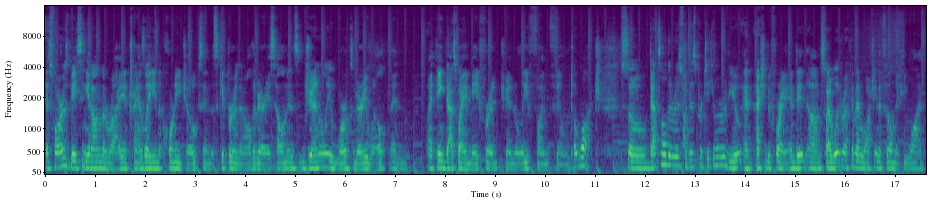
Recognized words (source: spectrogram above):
as far as basing it on the ride and translating the corny jokes and the skippers and all the various elements, generally works very well and. I think that's why it made for a generally fun film to watch. So that's all there is for this particular review. And actually, before I end it, um, so I would recommend watching the film if you want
